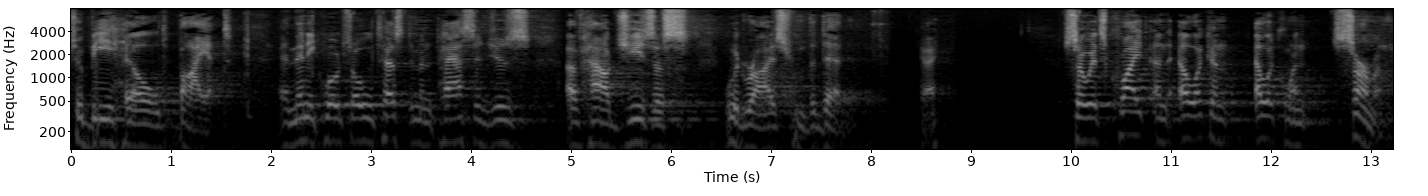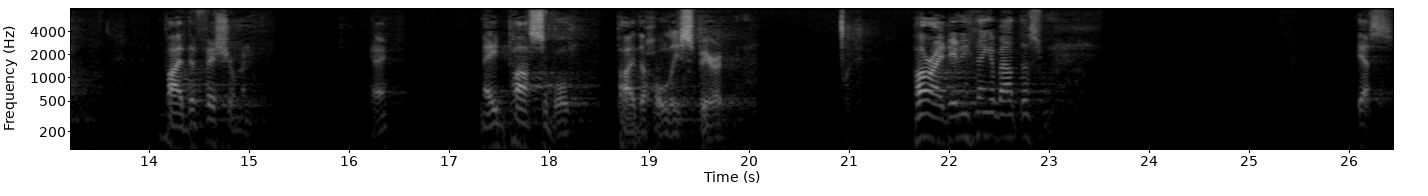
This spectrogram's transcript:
to be held by it. And then he quotes Old Testament passages of how Jesus would rise from the dead. Okay? So it's quite an eloquent, eloquent sermon by the fisherman. Okay? Made possible by the Holy Spirit. All right, anything about this one? Yes.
